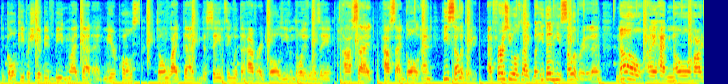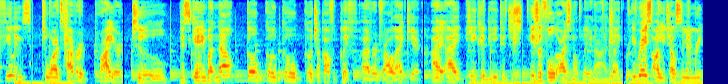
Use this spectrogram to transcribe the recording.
the goalkeeper should have been beaten like that at near post. Don't like that. The same thing with the Havertz goal, even though it was a half side, half side goal, and he celebrated. At first he was like, but he then he celebrated. And no, I had no hard feelings towards Havertz prior to this game, but now go go go go chuck off a cliff, Havertz, for all I care. I I he could he could just he's a full Arsenal player now. Like erase all your Chelsea memory.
